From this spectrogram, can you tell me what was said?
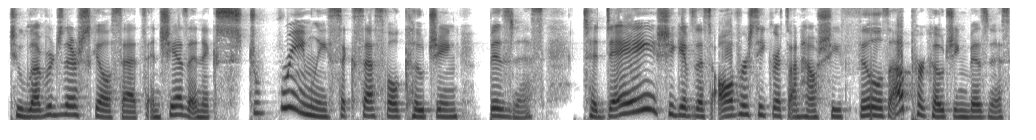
to leverage their skill sets, and she has an extremely successful coaching business. Today, she gives us all of her secrets on how she fills up her coaching business.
